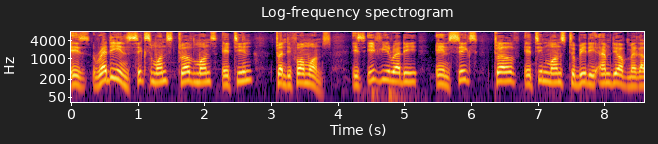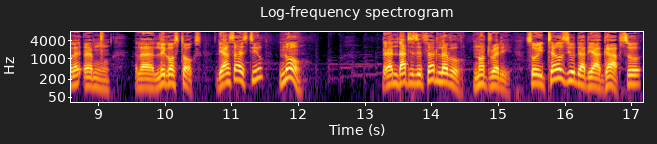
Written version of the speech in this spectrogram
is ready in six months, 12 months, 18, 24 months. Is Ify ready in 6, 12, 18 months to be the MD of Megale- um, Lagos Talks? The answer is still no. Then that is the third level, not ready. So it tells you that there are gaps. So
